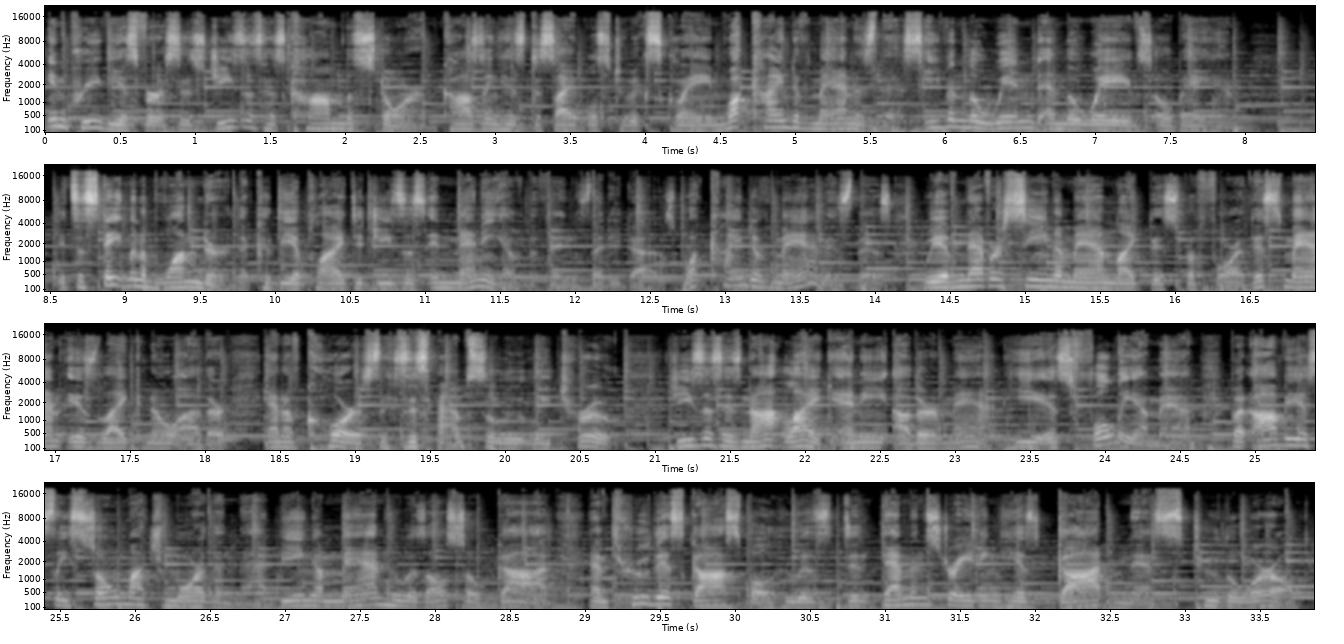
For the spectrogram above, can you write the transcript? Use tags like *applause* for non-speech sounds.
In previous verses, Jesus has calmed the storm, causing his disciples to exclaim, What kind of man is this? Even the wind and the waves obey him. It's a statement of wonder that could be applied to Jesus in many of the things that he does. What kind of man is this? We have never seen a man like this before. This man is like no other. And of course, *laughs* this is absolutely true. Jesus is not like any other man. He is fully a man, but obviously so much more than that, being a man who is also God, and through this gospel, who is de- demonstrating his godness to the world.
